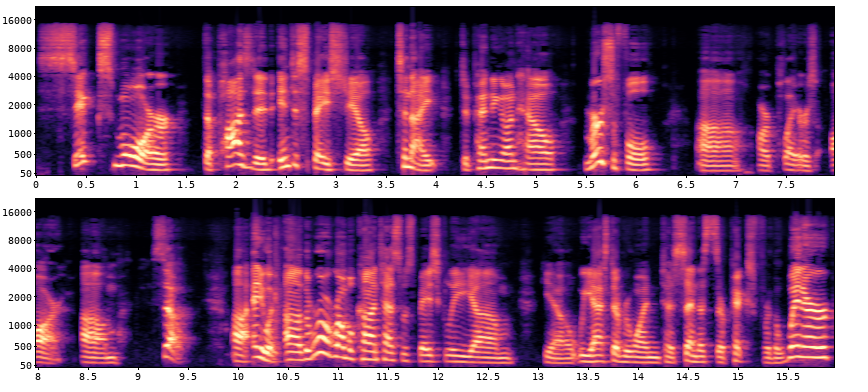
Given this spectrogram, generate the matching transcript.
six more deposited into Space Jail tonight, depending on how merciful uh, our players are. Um, so, uh, anyway, uh, the Royal Rumble contest was basically um, you know, we asked everyone to send us their picks for the winner,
